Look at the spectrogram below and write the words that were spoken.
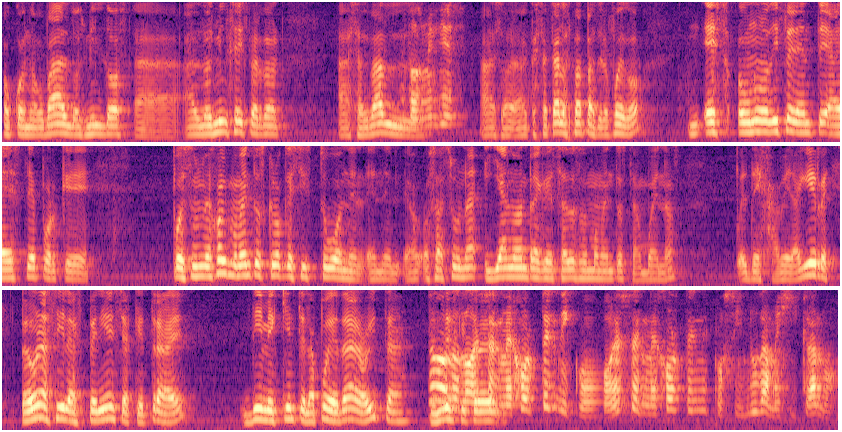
o cuando va al 2002, a, al 2006, perdón, a salvar. 2010. A, sacar las papas del fuego, es uno diferente a este porque. Pues sus mejores momentos creo que sí estuvo en el, en el Osasuna y ya no han regresado esos momentos tan buenos pues de Javier Aguirre. Pero aún así la experiencia que trae Dime quién te la puede dar ahorita. No, no, no, es el mejor técnico, es el mejor técnico sin duda mexicano.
